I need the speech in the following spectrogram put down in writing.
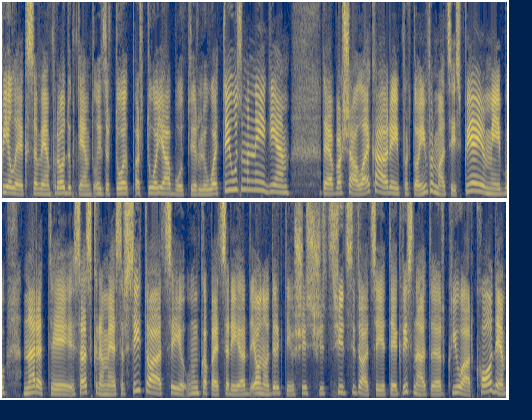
pieliek saviem produktiem. Līdz ar to, ar to jābūt ļoti uzmanīgiem. Tajā pašā laikā arī par to informācijas pieejamību nereti saskaramies ar situāciju, un kāpēc arī ar jauno direktīvu šis, šis, šī situācija tiek risināta ar QR kodiem,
